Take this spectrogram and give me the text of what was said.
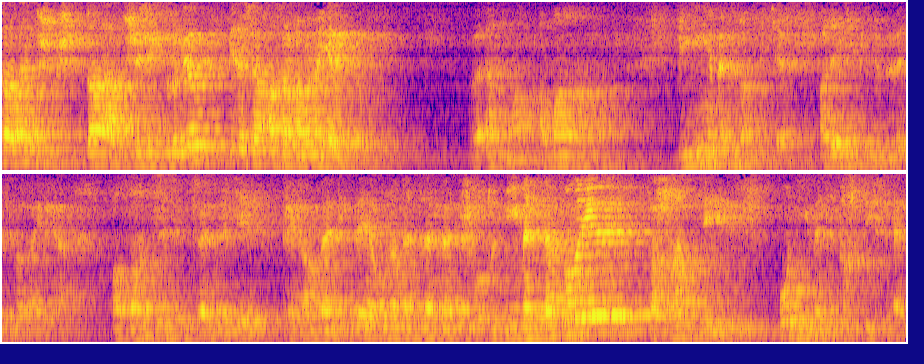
zaten düşmüş. Daha düşecek durum yok. Bir de sen azarlamana gerek yok. Ve emma ama bi nimet rabbike aleyke bin nübüvveti ve gayriha. Allah'ın senin üzerindeki peygamberlik veya buna benzer vermiş olduğu nimetten dolayı fehaddis. O nimeti tahdis et.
